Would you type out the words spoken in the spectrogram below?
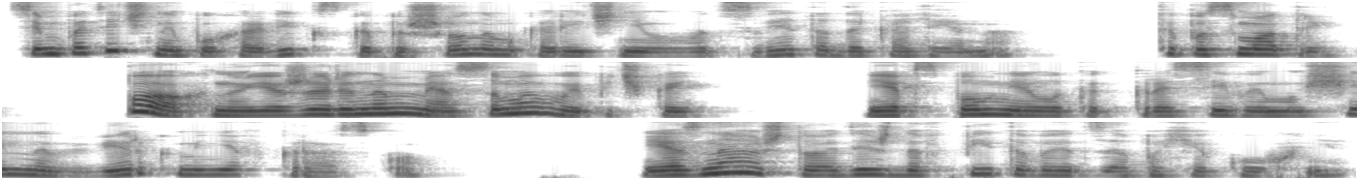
Симпатичный пуховик с капюшоном коричневого цвета до колена. Ты посмотри. Пахну я жареным мясом и выпечкой. Я вспомнила, как красивый мужчина вверг меня в краску. Я знаю, что одежда впитывает запахи кухни.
